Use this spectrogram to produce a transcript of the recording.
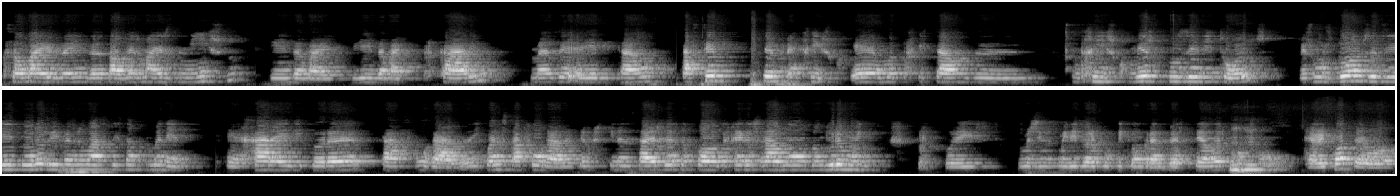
que são mais ainda, talvez mais de nicho e ainda mais, e ainda mais precário, mas a edição está sempre, sempre em risco. É uma profissão de, de risco, mesmo que os editores, mesmo os donos das editoras vivem numa aflição permanente é rara a editora estar folgada. E quando está folgada, em termos financeiros, essa folga, regra geral, não, não dura muito. Porque depois, imagina que uma editora publica um grande best-seller, como uhum. Harry Potter ou,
